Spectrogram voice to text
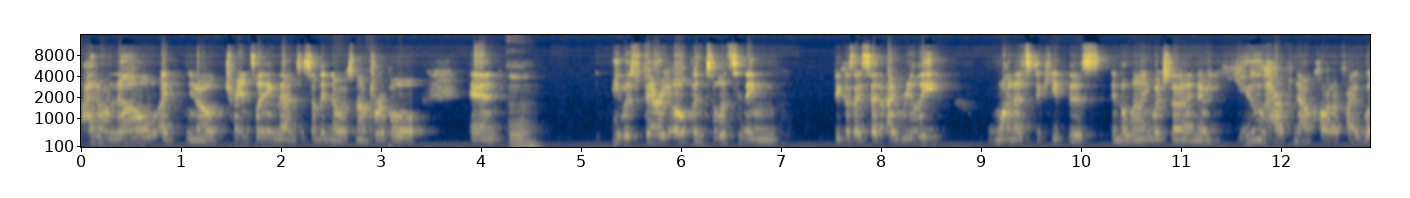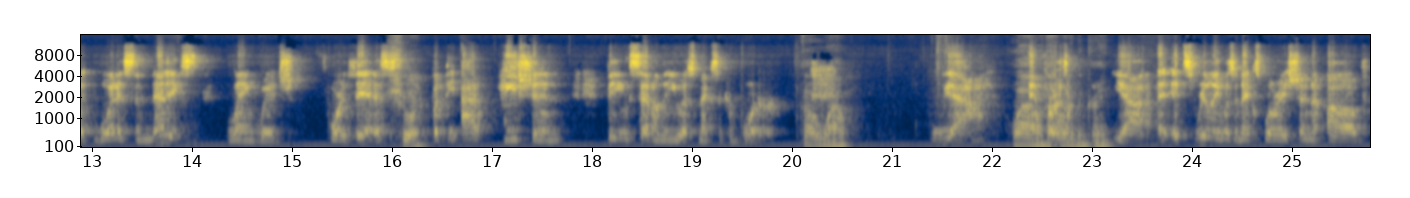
I don't know i you know translating that into something that was not verbal. And mm. he was very open to listening because i said i really want us to keep this in the language that i know you have now codified like what is Synetic's language for this? Sure. But the adaptation being set on the us mexican border Oh wow. Yeah. Wow, And that would have been great. Yeah, it's really was an exploration of,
